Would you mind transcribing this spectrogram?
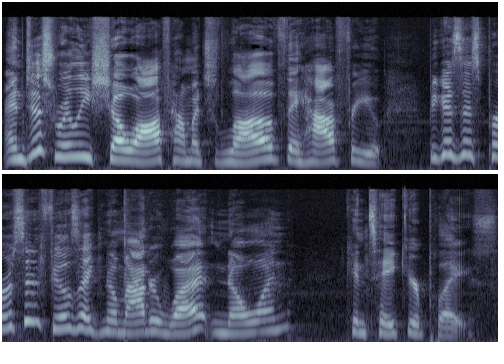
and just really show off how much love they have for you because this person feels like no matter what no one can take your place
